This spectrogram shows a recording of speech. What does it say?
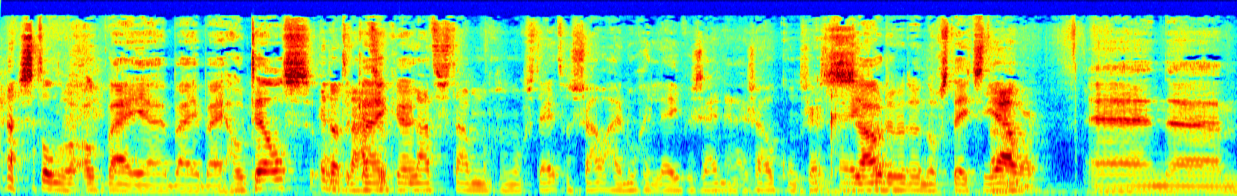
Stonden we ook bij, eh, bij, bij hotels en om dat te laatste, kijken. laatste staan we nog, nog steeds. Dan zou hij nog in leven zijn en hij zou een concert geven. Zouden we er nog steeds staan? Ja hoor. En ehm,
